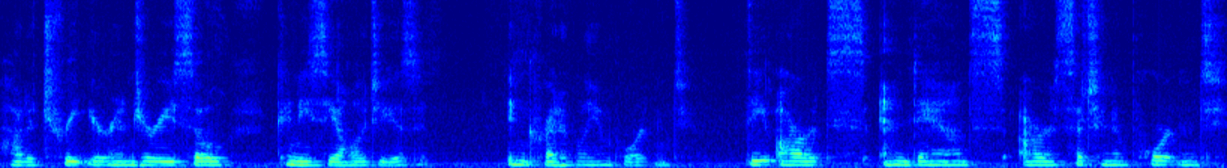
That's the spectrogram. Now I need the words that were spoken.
how to treat your injury. So kinesiology is incredibly important. The arts and dance are such an important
